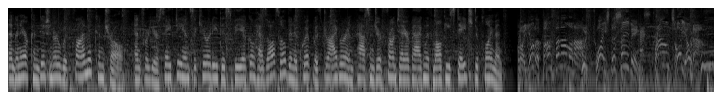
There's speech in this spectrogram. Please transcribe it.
and an air conditioner with climate control, and for your safety and security this vehicle has also been equipped with driver and passenger front airbag with multi-stage deployment. Toyota-thon phenomenon with twice the savings. At Crown Toyota.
